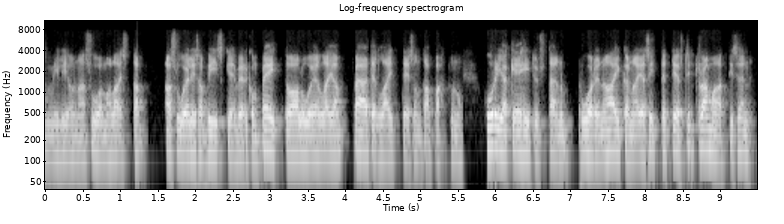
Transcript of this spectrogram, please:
1,8 miljoonaa suomalaista asuu Elisa 5G-verkon peittoalueella ja päätelaitteissa on tapahtunut hurja kehitys tämän vuoden aikana ja sitten tietysti dramaattisen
